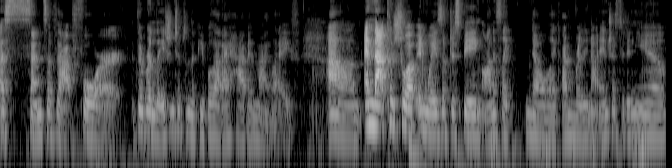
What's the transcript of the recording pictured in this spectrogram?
a sense of that for the relationships and the people that i have in my life. Um, and that could show up in ways of just being honest like no like i'm really not interested in you.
